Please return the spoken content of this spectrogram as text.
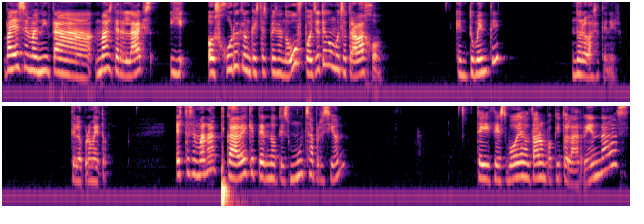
Vaya semanita más de relax y os juro que aunque estés pensando, uff, pues yo tengo mucho trabajo, en tu mente no lo vas a tener. Te lo prometo. Esta semana, cada vez que te notes mucha presión, te dices, voy a soltar un poquito las riendas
